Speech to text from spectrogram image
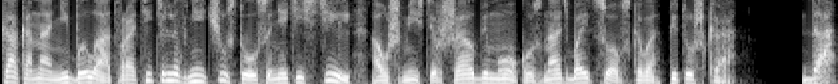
Как она ни была отвратительна, в ней чувствовался некий стиль, а уж мистер Шелби мог узнать бойцовского петушка. Да,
